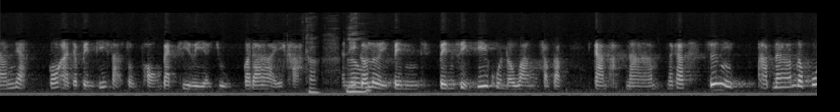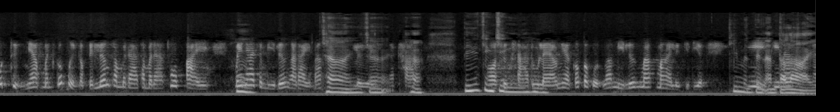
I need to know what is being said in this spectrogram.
นั้นเนี่ยก็อาจจะเป็นที่สะสมของแบคทีเรียอยู่ก็ได้ค่ะค่ะอันนี้แล้วก็เลยเป็นเป็นสิ่งที่ควรระวังสำหรับ การอาบน้ำนะคะ ซึ่งอาบน้ำเราพูดถึงเนี่ยมันก็เหมือนกับเป็นเรื่องธรรมดาธรรมดาทั่วไป ไม่น่าจะมีเรื่องอะไรมากใช่เลยใช่นะคะค่ะทีนี้จพอริศึงกษาดูแล้วเนี่ยก็ปรากฏว่ามีเรื่องมากมายเลยทีเดียวๆที่มันที่เป็นอันที่ตน่รายสนใจ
